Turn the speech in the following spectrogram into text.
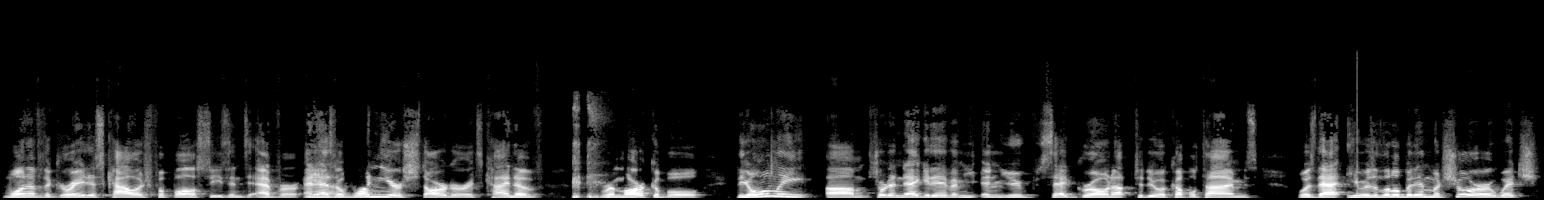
one of the greatest college football seasons ever. And yeah. as a one year starter, it's kind of remarkable. The only um, sort of negative, and, and you've said growing up to do a couple times, was that he was a little bit immature, which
